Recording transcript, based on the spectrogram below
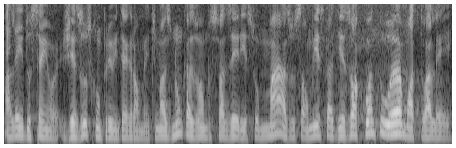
a lei do Senhor. Jesus cumpriu integralmente. Nós nunca vamos fazer isso, mas o salmista diz: Ó, oh, quanto amo a tua lei.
